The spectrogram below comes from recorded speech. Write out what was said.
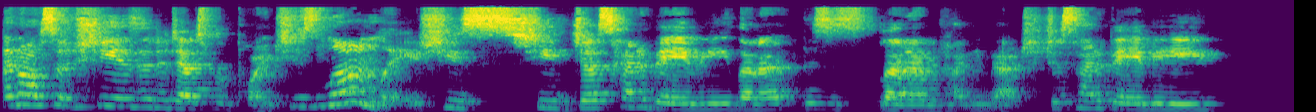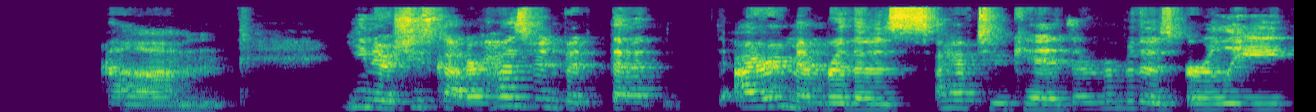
And also she is at a desperate point. She's lonely. She's she just had a baby. Lena, this is Lena I'm talking about. She just had a baby. Um, you know, she's got her husband, but that I remember those, I have two kids. I remember those early,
